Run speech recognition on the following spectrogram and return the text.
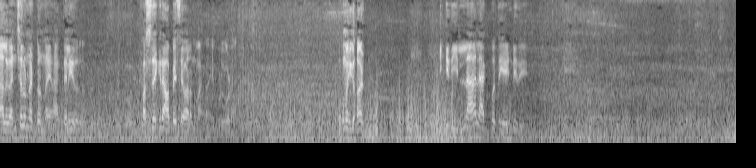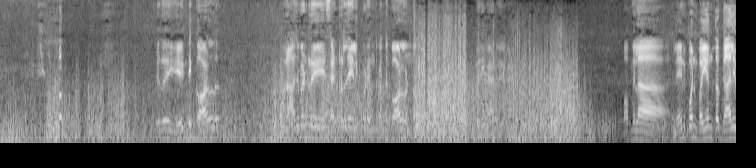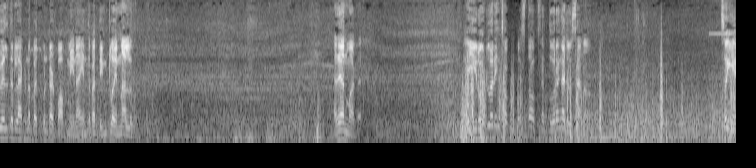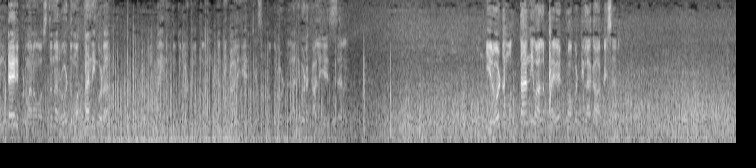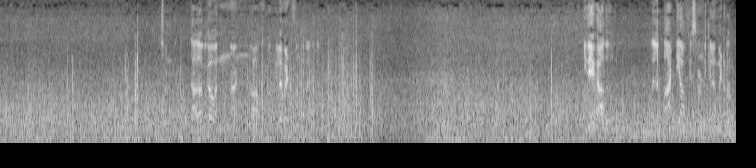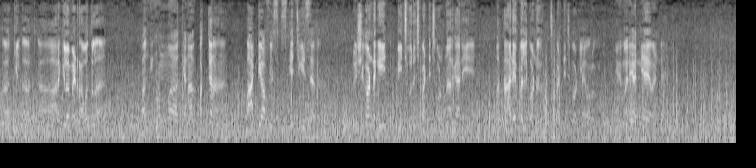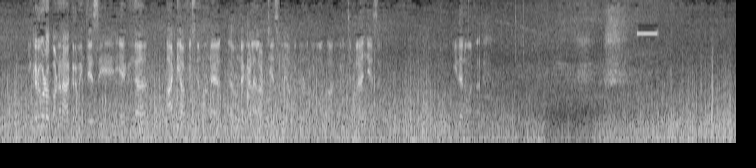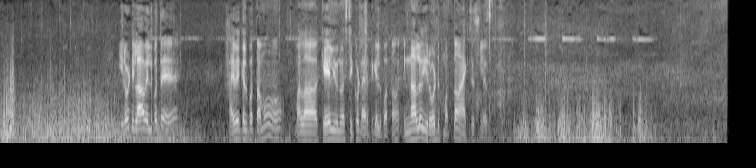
నాలుగు అంచెలు ఉన్నట్టున్నాయి నాకు తెలియదు ఫస్ట్ దగ్గర ఆపేసేవారు అనమాట ఎప్పుడు కూడా. ఓ మై గాడ్ ఇది ఇల్లా లేకపోతే ఏంటిది? ఇది ఏంటి గోడలు? రాజమండ్రి సెంట్రల్ జైలుకి కూడా ఇంత పెద్ద గోడలు ఉండవు వెరీ బ్యాడ్ వెరీ బ్యాడ్ పాపం ఇలా లేనిపోని భయంతో గాలి వెళ్తురు లేకుండా బతుకుంటాడు పాపం ఈయన. ఇంత పెద్ద ఇంట్లో ఇన్నాళ్ళు. అదే అనమాట ఈ రోడ్లో నుంచి ఒక- వస్తా ఒకసారి దూరంగా చూశాను. సో ఎంటైర్ ఇప్పుడు మనం వస్తున్న రోడ్డు మొత్తాన్ని కూడా పైన ఇంకొక రోడ్డు మొత్తం ఖాళీ చేసి ఇంకొక రోడ్డు అది కూడా ఖాళీ చేసేసారు ఈ రోడ్డు మొత్తాన్ని వాళ్ళ ప్రైవేట్ ప్రాపర్టీ లాగా ఆపేశారు చూడండి దాదాపుగా one and half two kilometres ఉంటుంది ఇదే కాదు. వాళ్ళ పార్టీ ఆఫీస్ రెండు కిలోమీటర్ అర కిలోమీటర్ అవతల బంకింగ్హమ్ కెనాల్ పక్కన పార్టీ ఆఫీస్ స్కెచ్ గీశారు. ఋషికొండకి బీచ్ గురించి పట్టించుకుంటున్నారు కానీ మా తాడేపల్లి కొండ గురించి పట్టించుకోవట్లేదు ఎవరు. ఇది మరీ అన్యాయం అండి. ఇక్కడ కూడా కొండను ఆక్రమించేసి ఏకంగా పార్టీ ఆఫీస్ రెండు రెండు ఎకరాలు రోడ్ ఇలా వెళ్ళిపోతే హైవేకి వెళ్ళిపోతాము మళ్ళీ కేఎల్ యూనివర్సిటీకి కూడా డైరెక్ట్గా వెళ్ళిపోతాం. ఇన్నాళ్ళు ఈ రోడ్డుకి మొత్తం యాక్సెస్ లేదు.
